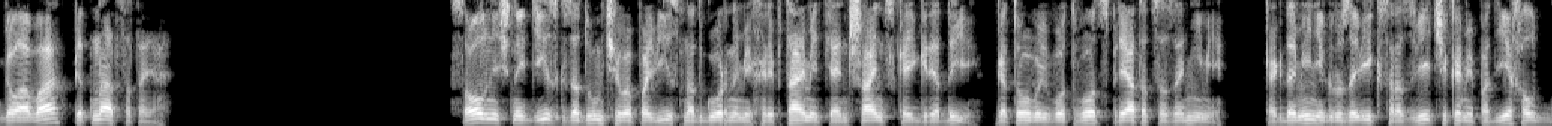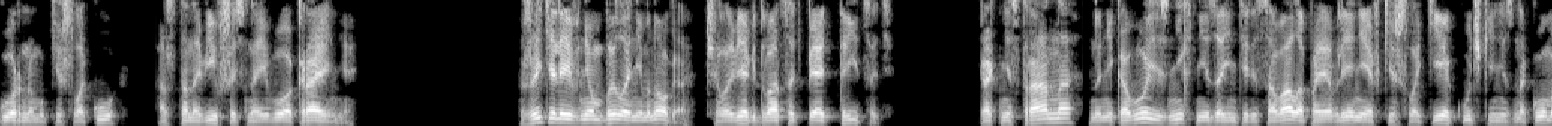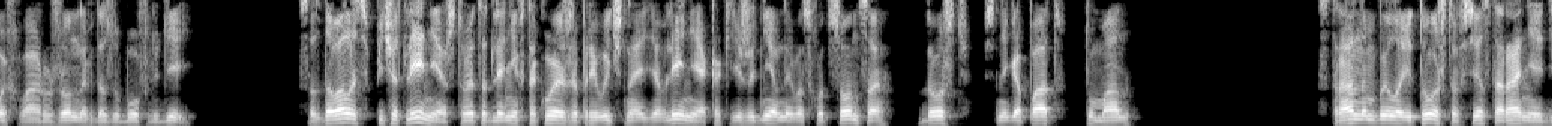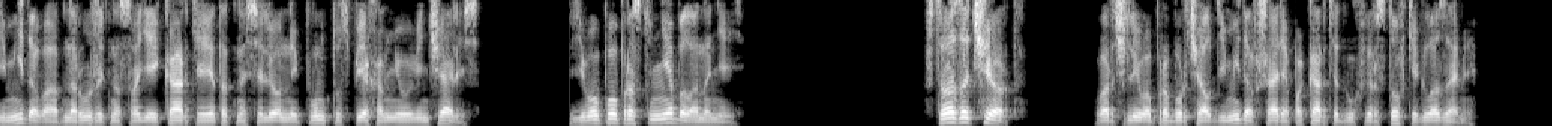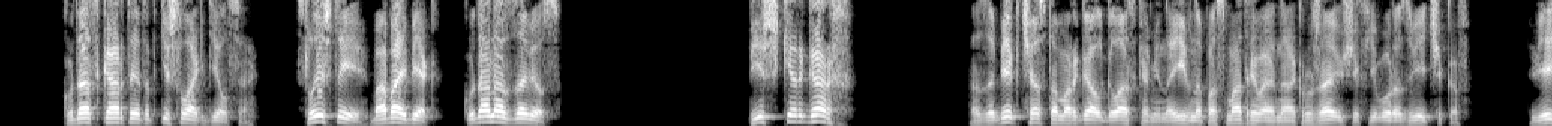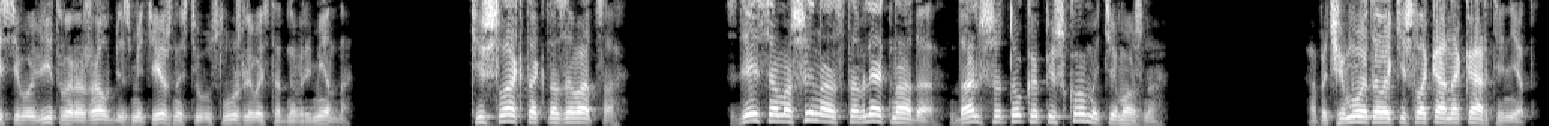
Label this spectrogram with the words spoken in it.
Глава 15. Солнечный диск задумчиво повис над горными хребтами Тяньшаньской гряды, готовый вот-вот спрятаться за ними, когда мини-грузовик с разведчиками подъехал к горному кишлаку, остановившись на его окраине. Жителей в нем было немного, человек 25-30. Как ни странно, но никого из них не заинтересовало появление в кишлаке кучки незнакомых вооруженных до зубов людей. Создавалось впечатление, что это для них такое же привычное явление, как ежедневный восход солнца, дождь, снегопад, туман. Странным было и то, что все старания Демидова обнаружить на своей карте этот населенный пункт успехом не увенчались. Его попросту не было на ней. Что за черт?» – ворчливо пробурчал Демидов, шаря по карте двухверстовки глазами. Куда с карты этот кишлак делся? Слышь ты, Бабайбек, куда нас завез?» Пишкергарх. Азабек часто моргал глазками, наивно посматривая на окружающих его разведчиков. Весь его вид выражал безмятежность и услужливость одновременно. Кишлак так называться, Здесь а машина оставлять надо, дальше только пешком идти можно. А почему этого кишлака на карте нет?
